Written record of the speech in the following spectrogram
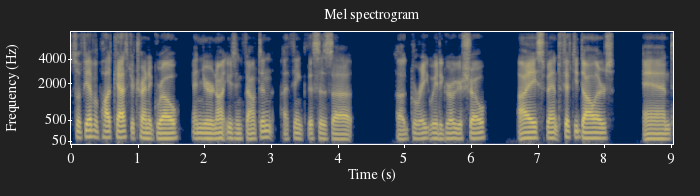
so if you have a podcast you're trying to grow and you're not using Fountain, I think this is a, a great way to grow your show. I spent fifty dollars and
